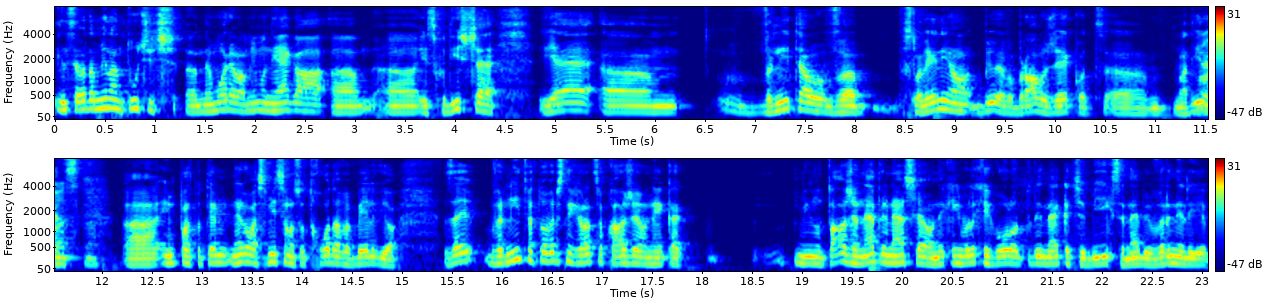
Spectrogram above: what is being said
in seveda Milan Tučič, ne moreva mimo njega, uh, uh, izhodišče je. Um, vrnitev v Slovenijo, bil je v Bravo že kot uh, mladinec uh, in pa potem njegova smiselnost odhoda v Belgijo. Zdaj, vrnitve to vrstnih gradcev kažejo nekaj. Minutaže ne prinesejo nekih velikih golov, tudi nekaj, če bi jih se ne bi vrnili,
